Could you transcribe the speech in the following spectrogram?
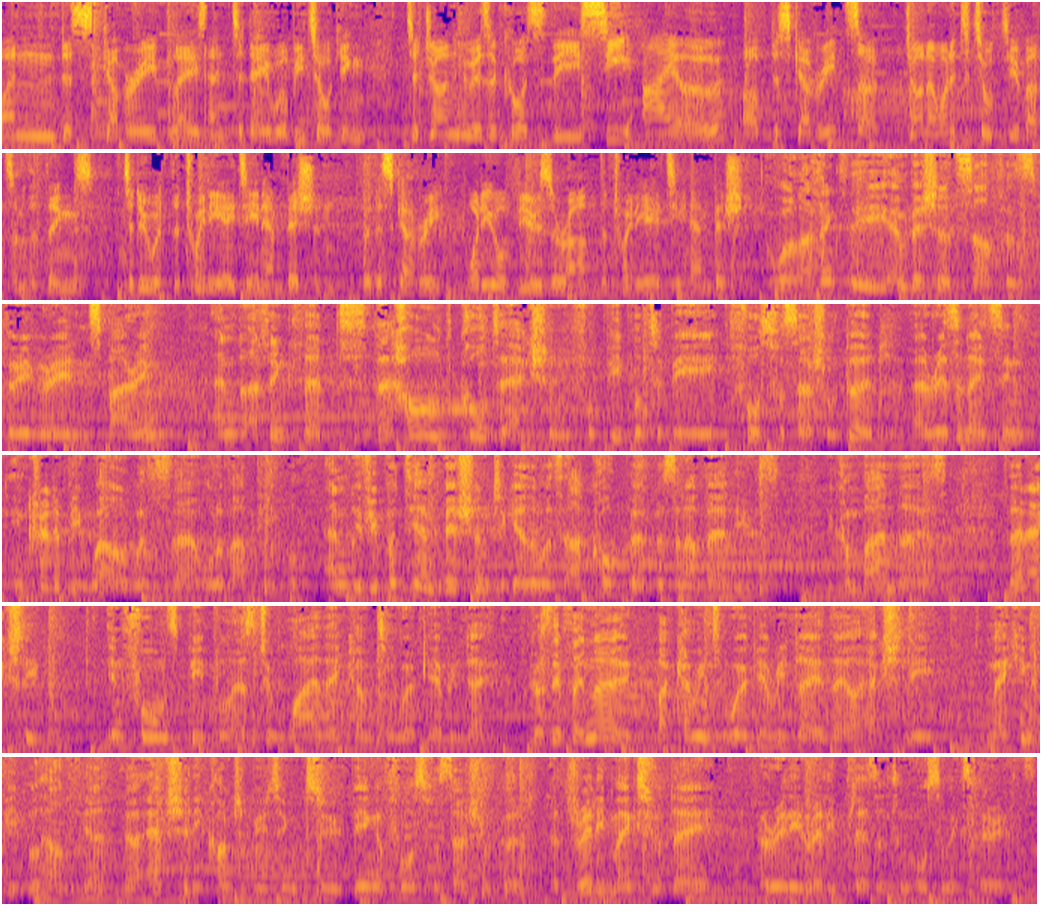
one discovery place. And today we'll be talking to John, who is, of course, the CIO of Discovery. So, John, I wanted to talk to you about some of the things to do with the 2018 ambition for Discovery. What are your views around the 2018 ambition? Well, I think the ambition itself is very, very inspiring. And I think that that whole call to action for people to be force for social good uh, resonates in, incredibly well with uh, all of our people. And if you put the ambition together with our core purpose and our values, you combine those, that actually informs people as to why they come to work every day. Because if they know by coming to work every day, they are actually making people healthier, they are actually contributing to being a force for social good. It really makes your day a really, really pleasant and awesome experience.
